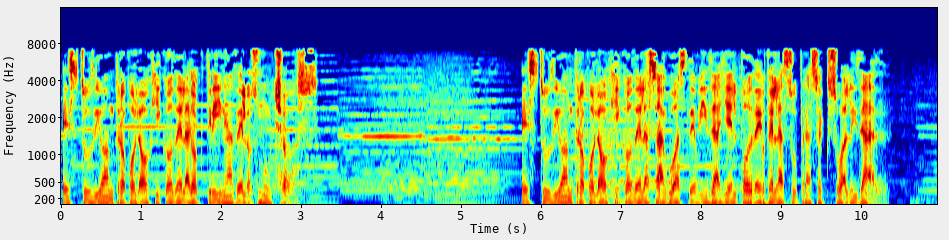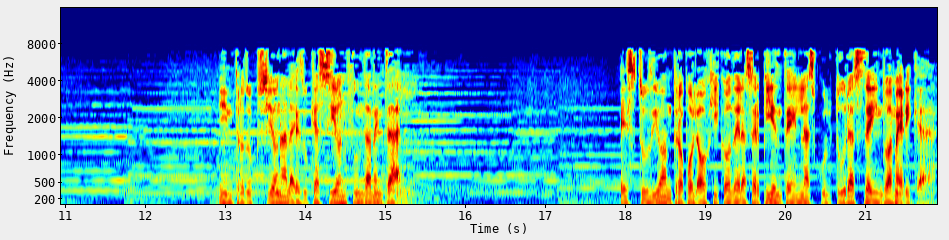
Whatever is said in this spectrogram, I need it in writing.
Estudio antropológico de la doctrina de los muchos. Estudio antropológico de las aguas de vida y el poder de la suprasexualidad. Introducción a la educación fundamental. Estudio antropológico de la serpiente en las culturas de Indoamérica.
